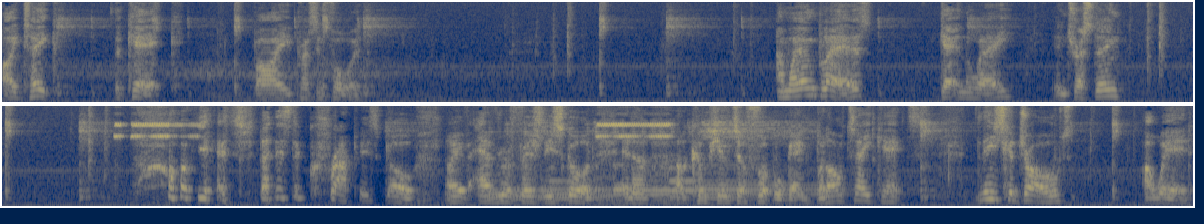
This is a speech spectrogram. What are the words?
I take the kick by pressing forward. And my own players get in the way. Interesting. Oh yes, that is the crappiest goal I have ever officially scored in a, a computer football game. But I'll take it. These controls are weird.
